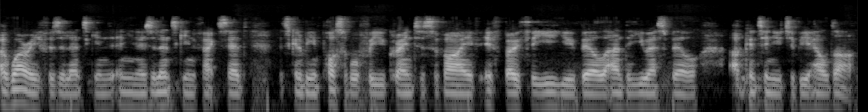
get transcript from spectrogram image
a worry for Zelensky, and, and, you know Zelensky in fact said it's going to be impossible for Ukraine to survive if both the EU bill and the US bill are continue to be held up.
